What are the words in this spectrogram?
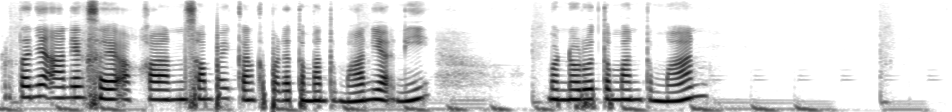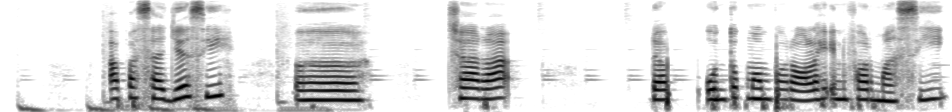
pertanyaan yang saya akan sampaikan kepada teman-teman yakni menurut teman-teman apa saja sih uh, cara untuk memperoleh informasi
